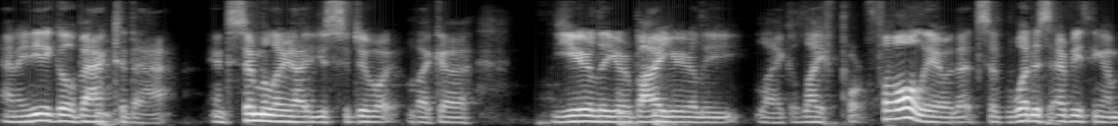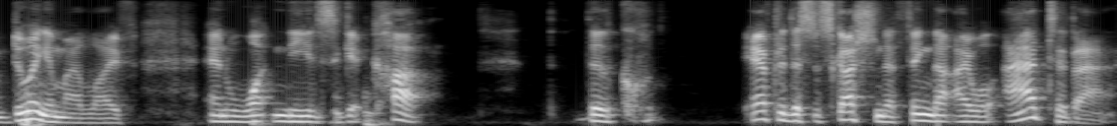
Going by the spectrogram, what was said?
And I need to go back to that. And similarly, I used to do it like a yearly or bi-yearly like life portfolio that said what is everything I'm doing in my life and what needs to get cut. The after this discussion, the thing that I will add to that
